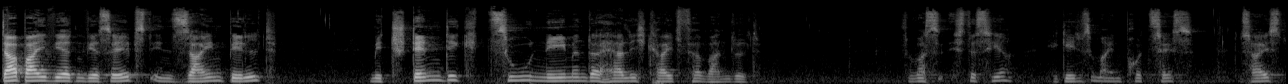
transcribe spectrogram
Dabei werden wir selbst in sein Bild mit ständig zunehmender Herrlichkeit verwandelt. So was ist das hier? Hier geht es um einen Prozess. Das heißt,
